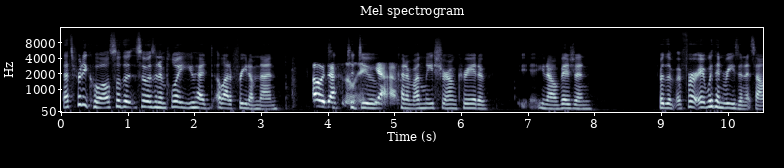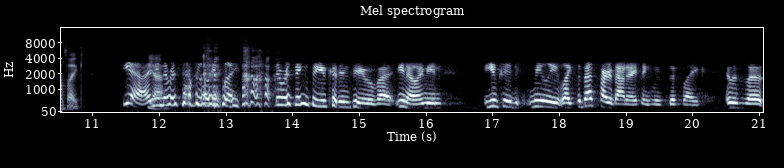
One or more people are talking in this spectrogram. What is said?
That's pretty cool. So the so as an employee, you had a lot of freedom then Oh, definitely. to do yeah. kind of unleash your own creative, you know, vision for the for within reason. It sounds like. Yeah, I Yeah. mean, there was definitely like there were things that you couldn't do, but you know, I mean, you could really like the best part about it. I think was just like it was the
